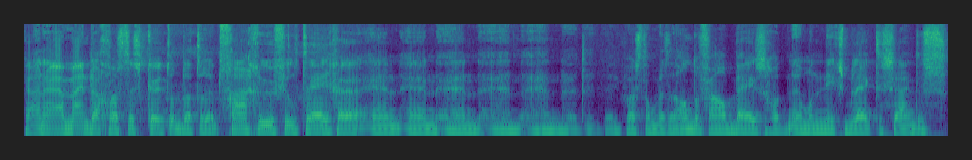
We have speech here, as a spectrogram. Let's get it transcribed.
Ja, nou ja, mijn dag was dus kut omdat er het vraaguur viel tegen. En, en, en, en, en ik was dan met een ander verhaal bezig, wat helemaal niks bleek te zijn. Dus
